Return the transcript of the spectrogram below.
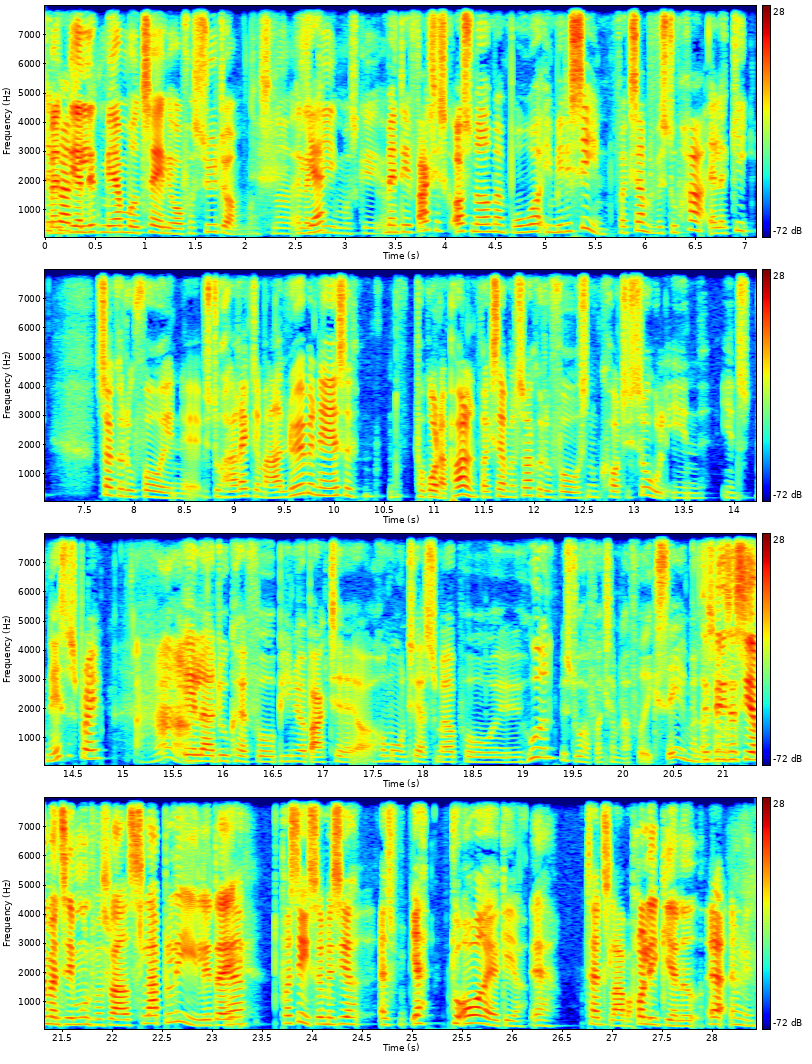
det man gør bliver det. lidt mere modtagelig over for sygdom og sådan noget. Ja, Allergi måske. Og... Men det er faktisk også noget, man bruger i medicin. For eksempel, hvis du har allergi, så kan du få en, øh, hvis du har rigtig meget løbenæse, på grund af pollen for eksempel, så kan du få sådan kortisol i en, i en næsespray. Aha. Eller du kan få binyrobakterier og hormon til at smøre på øh, huden, hvis du har for eksempel har fået eksem. Eller Det er fordi, så siger man til immunforsvaret, slap lige lidt af. Ja, præcis, som jeg siger. Altså, ja, du overreagerer. ja. Tag en slapper. Prøv lige at jer ned. Ja, nemlig.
